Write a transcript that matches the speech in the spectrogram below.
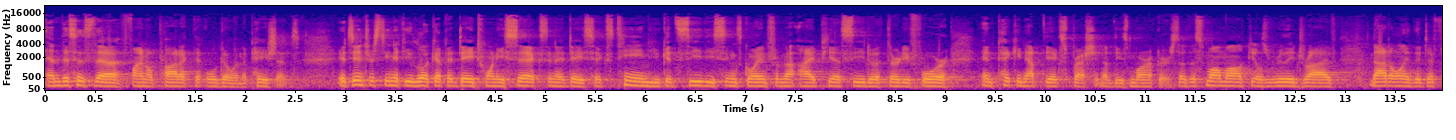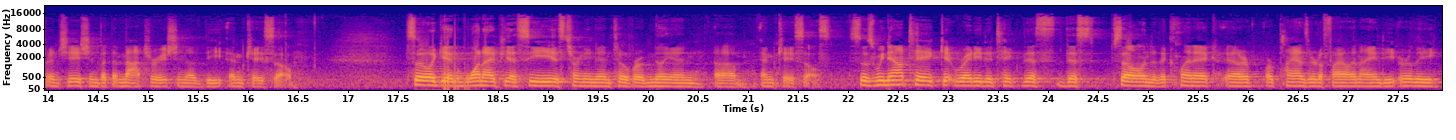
and this is the final product that will go into patients. It's interesting if you look up at day 26 and at day 16, you could see these things going from an iPSC to a 34 and picking up the expression of these markers. So the small molecules really drive not only the differentiation, but the maturation of the NK cell. So again, one iPSC is turning into over a million um, NK cells. So as we now take, get ready to take this, this cell into the clinic, our, our plans are to file an IND early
